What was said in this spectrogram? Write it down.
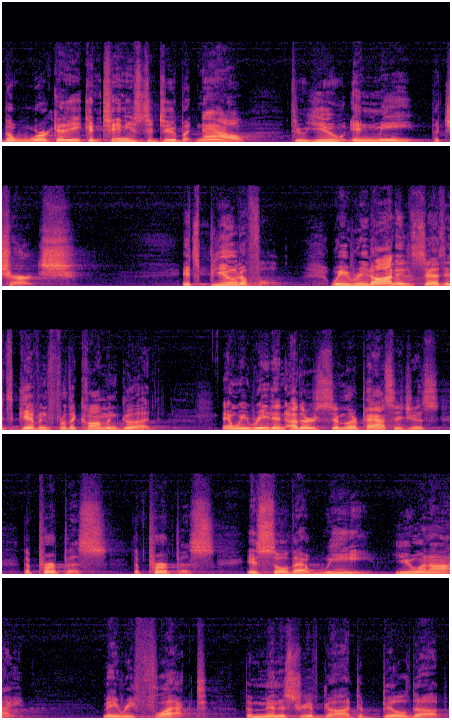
the work that he continues to do, but now through you and me, the church. It's beautiful. We read on and it says it's given for the common good. And we read in other similar passages the purpose, the purpose is so that we, you and I, may reflect the ministry of God to build up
